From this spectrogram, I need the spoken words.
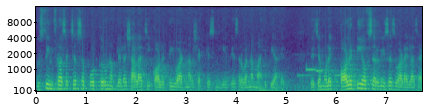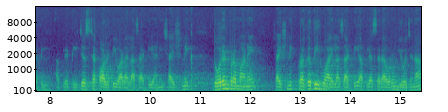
नुसतं इन्फ्रास्ट्रक्चर सपोर्ट करून आपल्याला शाळाची क्वालिटी वाढणार शक्यच नाही आहे ते सर्वांना माहिती आहेत त्याच्यामुळे क्वालिटी ऑफ सर्व्हिसेस वाढायलासाठी आपल्या टीचर्सच्या क्वालिटी वाढायलासाठी आणि शैक्षणिक धोरणप्रमाणे शैक्षणिक प्रगती व्हायलासाठी आपल्या स्तरावरून योजना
